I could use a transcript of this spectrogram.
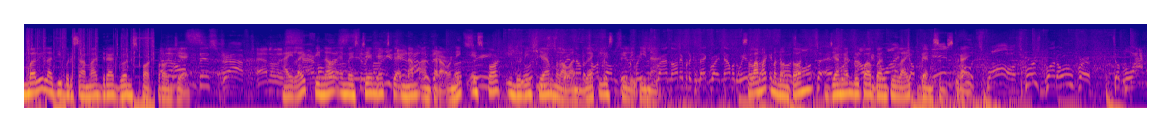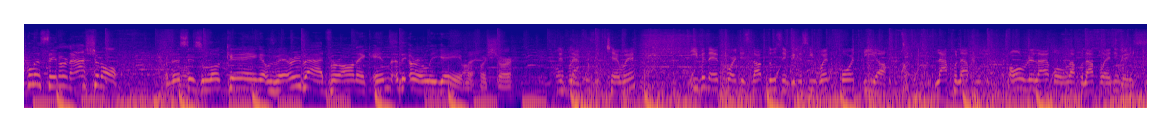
Kembali lagi bersama Dragon Sport Project. Highlight final MSC match ke-6 antara Onyx Esport Indonesia melawan Blacklist Filipina. Selamat menonton, jangan lupa bantu like dan subscribe. This is looking very bad for Onyx in the early game. For sure. If Blacklist is Chewe, even Edward is not losing because he went for the uh, Lapu Lapu, all reliable Lapu Lapu anyways.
